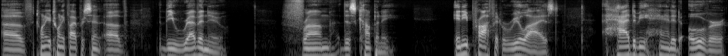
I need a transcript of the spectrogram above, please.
of 20 or 25% of the revenue from this company, any profit realized had to be handed over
